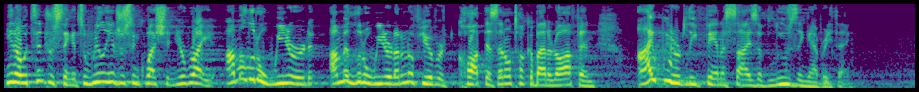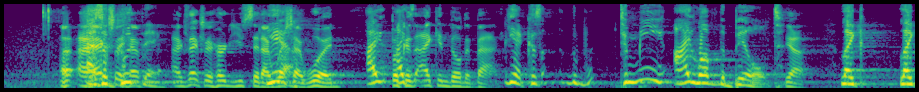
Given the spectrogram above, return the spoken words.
You know, it's interesting. It's a really interesting question. You're right. I'm a little weird. I'm a little weird. I don't know if you ever caught this. I don't talk about it often. I weirdly fantasize of losing everything. I, I As a actually good have, thing. I actually heard you said I Yeah. wish I would I- because I- I, can build it back. Yeah, because to me, I love the build. Yeah. Like, like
